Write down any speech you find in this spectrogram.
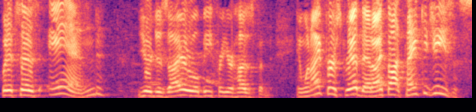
But it says, and your desire will be for your husband. And when I first read that, I thought, thank you, Jesus.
